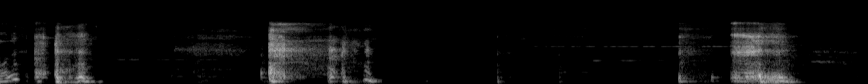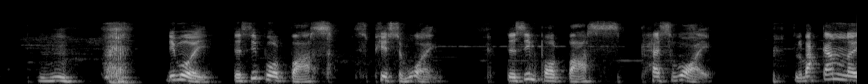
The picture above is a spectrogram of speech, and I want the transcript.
មន្ត ទី1 the simple past passive voice the simple past passive voice របស់កម្មនៃ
